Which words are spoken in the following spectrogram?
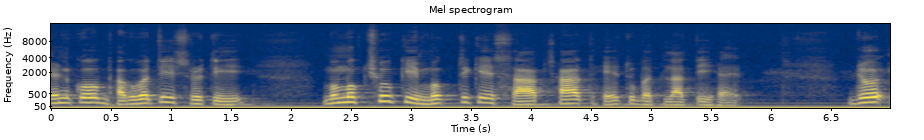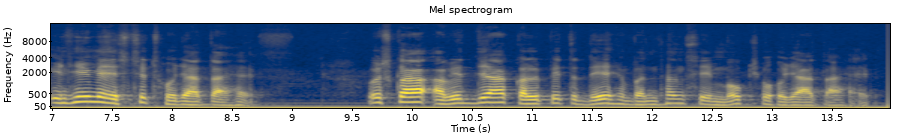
इनको भगवती श्रुति मुमुक्षु की मुक्ति के साक्षात हेतु बतलाती है, जो इन्हीं में स्थित हो जाता है। उसका अविद्या कल्पित देह बंधन से मोक्ष हो जाता है।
